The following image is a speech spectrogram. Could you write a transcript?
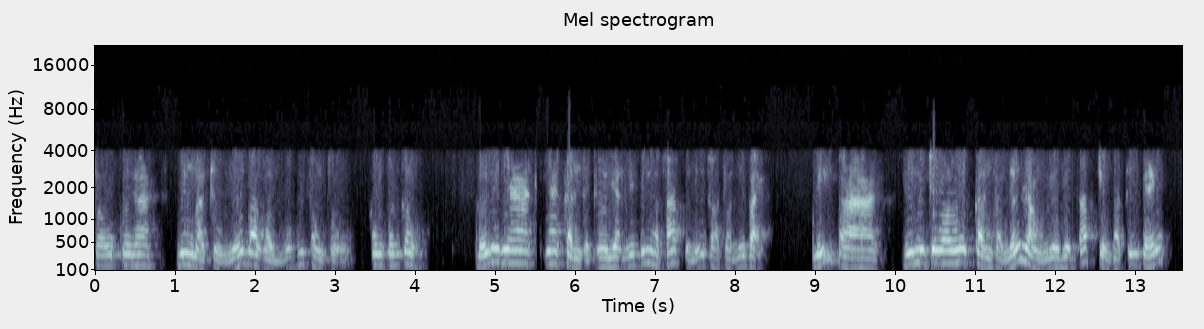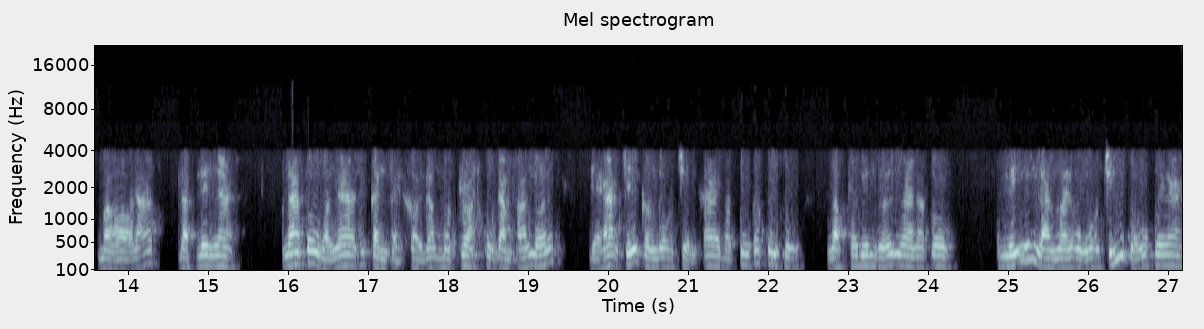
cho Ukraine nhưng mà chủ yếu bao gồm vũ khí phòng thủ, không tấn công. Đối với nga nga cần phải thừa nhận cái tính hợp pháp của những thỏa thuận như vậy. Mỹ và liên minh châu âu cần phải nới lỏng nhiều biện pháp trừng phạt kinh tế mà họ đã đặt lên nga. Nato và nga sẽ cần phải khởi động một loạt cuộc đàm phán mới để hạn chế cường độ triển khai và cung cấp quân sự dọc theo biên giới nga nato mỹ là người ủng hộ chính của ukraine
